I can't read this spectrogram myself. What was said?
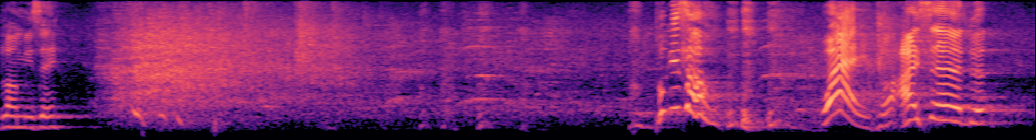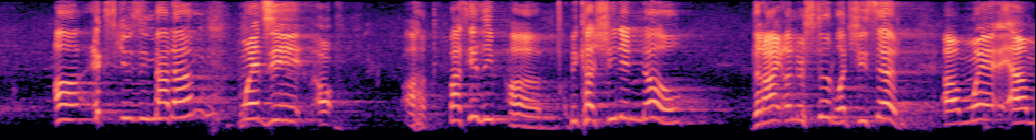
Blanc misé. Pour qui ça? Why? I said, uh, excuse me, madam. Mwen di, oh. Uh, paske li, um, because she didn't know that I understood what she said. Uh, mwen, um,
